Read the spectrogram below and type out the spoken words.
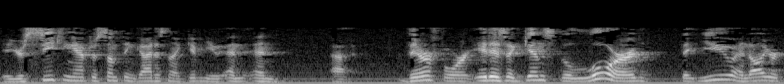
You're seeking after something God has not given you, and and Uh, Therefore, it is against the Lord that you and all your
